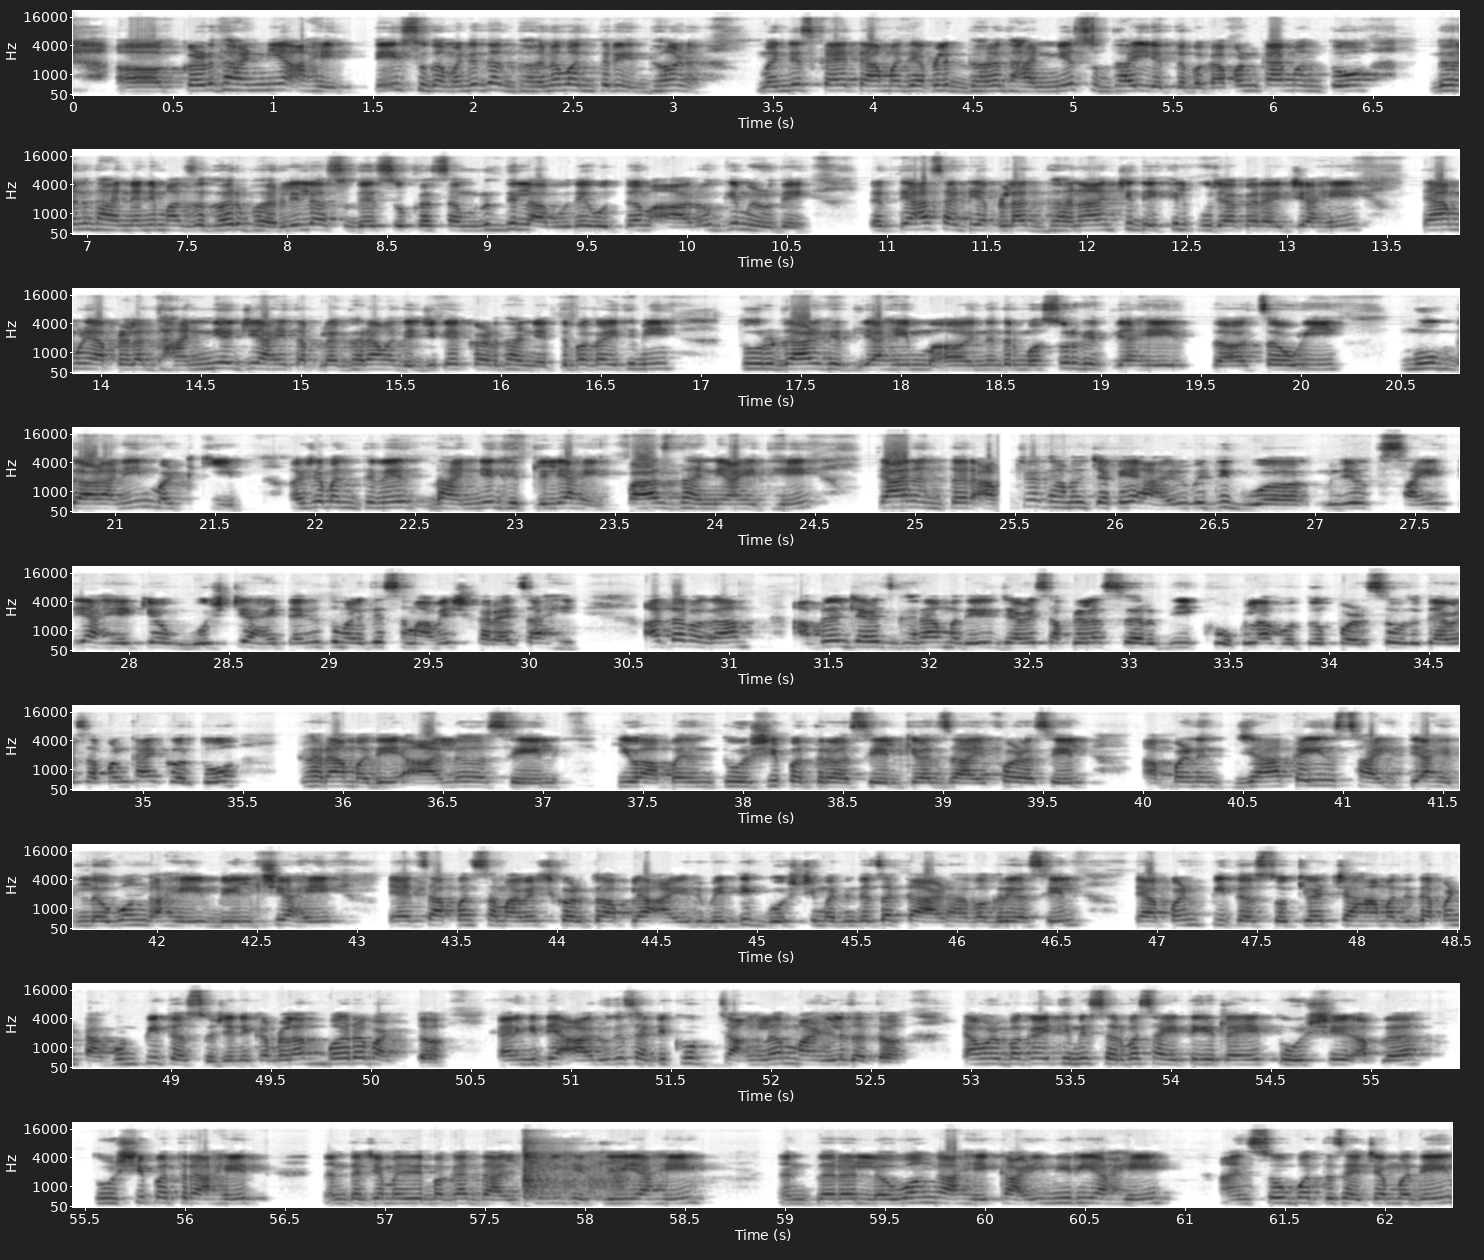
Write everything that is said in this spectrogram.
कडधान्य आहेत ते सुद्धा म्हणजे त्या धनवंतरी धन म्हणजेच काय त्यामध्ये आपले धनधान्य सुद्धा येतं. बघा आपण काय म्हणतो धनधान्याने माझं घर भरलेलं असू दे सुख समृद्धी लाभू दे उत्तम आरोग्य मिळू दे तर त्यासाठी आपल्याला धनाची देखील पूजा करायची आहे. त्यामुळे आपल्याला धान्य जे आहेत आपल्या घरामध्ये जे काही कडधान्य आहेत, ते बघा इथे मी तूर डाळ घेतली आहे नंतर मसूर घेतली आहे चवळी मूग डाळ आणि मटकी अशा पद्धतीने धान्य घेतलेले आहेत. पाच धान्य आहेत हे. त्यानंतर आमच्या घरामध्ये काही आयुर्वेदिक म्हणजे साहित्य आहे किंवा गोष्टी आहेत त्यांचा तुम्हाला ते समावेश करायचा आहे. आता बघा आपल्याला ज्यावेळेस घरामध्ये ज्यावेळेस आपल्याला सर्दी खोकला होतो पडसं होतं त्यावेळेस आपण काय करतो? घरामध्ये आलं असेल किंवा आपण तुळशीपत्र असेल किंवा जायफळ असेल आपण ज्या काही साहित्य आहेत लवंग आहे वेलची आहे याचा आपण समावेश करतो आपल्या आयुर्वेदिक गोष्टीमध्ये. त्याचा काढा वगैरे असेल ते आपण पित असतो किंवा चहामध्ये ते आपण टाकून पित असतो जेणेकरून आपल्याला बरं वाटतं. कारण की ते आरोग्यासाठी खूप चांगलं मानलं जातं. त्यामुळे बघा इथे मी सर्व साहित्य घेतलं आहे. तुळशी आपलं तुळशीपत्र आहेत. नंतर त्याच्यामध्ये बघा दालचिनी घेतलेली आहे. नंतर लवंग आहे काळी मिरी आहे. आणि सोबतच याच्यामध्ये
